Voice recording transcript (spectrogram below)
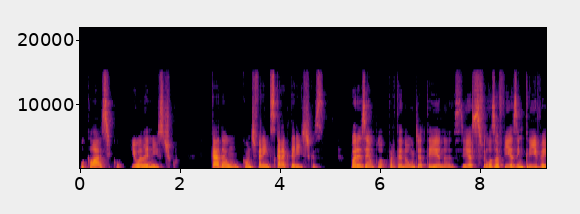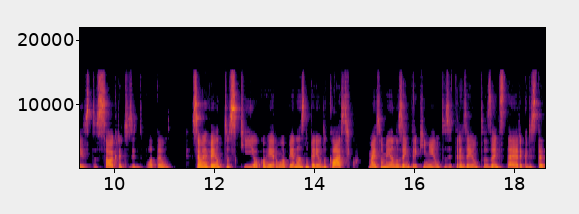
o clássico e o helenístico, cada um com diferentes características. Por exemplo, Partenon de Atenas e as filosofias incríveis do Sócrates e do Platão são eventos que ocorreram apenas no período clássico, mais ou menos entre 500 e 300 antes da era cristã.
